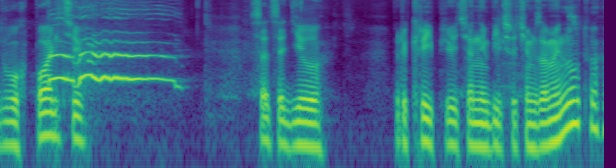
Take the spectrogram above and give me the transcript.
двох пальців. Все це діло прикріплюється не більше, ніж за минуту.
